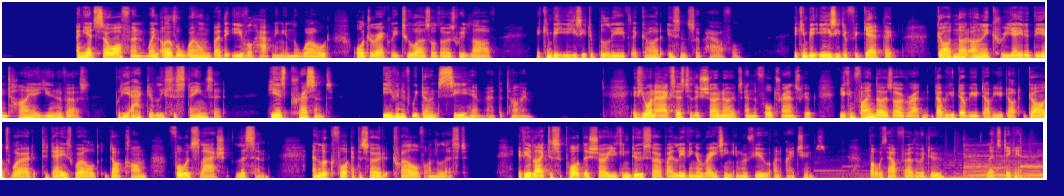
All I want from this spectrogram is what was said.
And yet, so often, when overwhelmed by the evil happening in the world, or directly to us or those we love, it can be easy to believe that God isn't so powerful. It can be easy to forget that God not only created the entire universe, but He actively sustains it. He is present, even if we don't see Him at the time. If you want access to the show notes and the full transcript, you can find those over at www.godswordtodaysworld.com forward slash listen and look for episode 12 on the list. If you'd like to support this show, you can do so by leaving a rating and review on iTunes. But without further ado, let's dig in.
